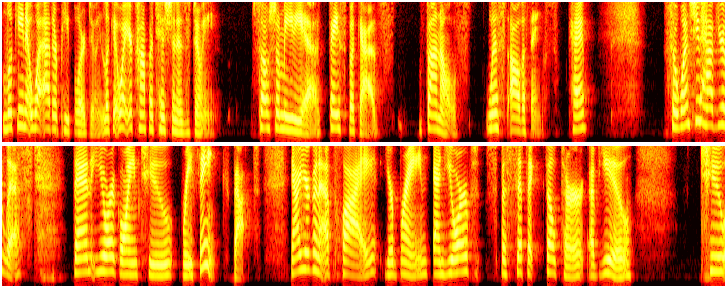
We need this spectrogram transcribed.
Looking at what other people are doing. Look at what your competition is doing. Social media, Facebook ads, funnels, list all the things. Okay. So once you have your list, then you are going to rethink that. Now you're going to apply your brain and your specific filter of you to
